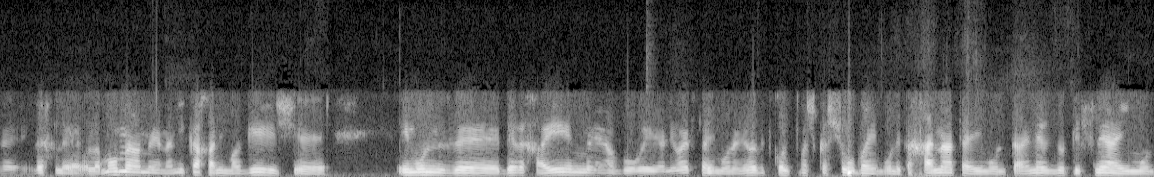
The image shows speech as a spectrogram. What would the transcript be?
וילך לעולמו מאמן. אני ככה, אני מרגיש אימון זה דרך חיים עבורי. אני אוהב את האימון, אני אוהב את כל מה שקשור באימון, את הכנת האימון, את האנרגיות לפני האימון.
